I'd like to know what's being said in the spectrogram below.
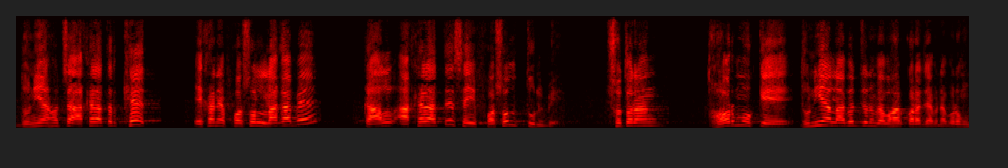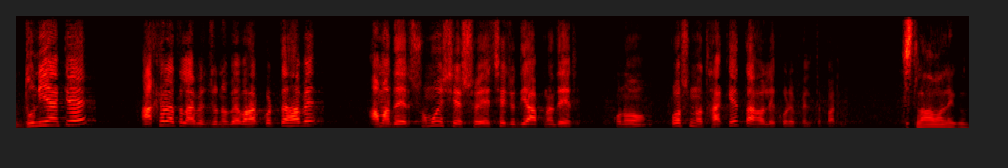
দুনিয়া হচ্ছে আখেরাতের ক্ষেত। এখানে ফসল লাগাবে কাল আখেরাতে সেই ফসল তুলবে। সুতরাং ধর্মকে দুনিয়া লাভের জন্য ব্যবহার করা যাবে না বরং দুনিয়াকে আখেরাত লাভের জন্য ব্যবহার করতে হবে। আমাদের সময় শেষ হয়েছে যদি আপনাদের কোনো প্রশ্ন থাকে তাহলে করে ফেলতে পারেন সালাম আলাইকুম।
